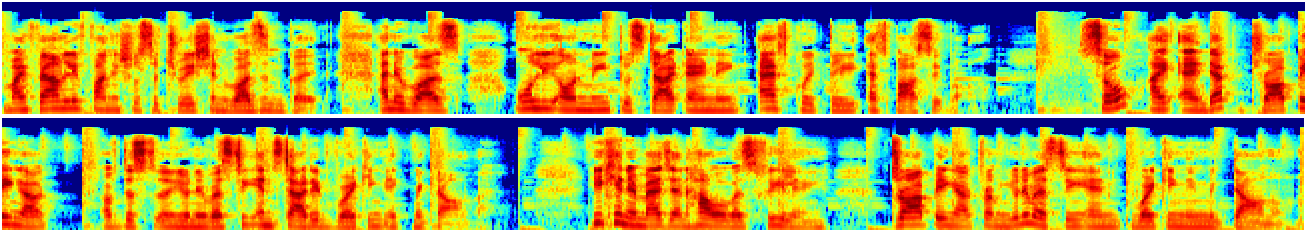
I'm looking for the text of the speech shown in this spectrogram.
My family financial situation wasn't good, and it was only on me to start earning as quickly as possible. So I end up dropping out of this uh, university and started working at McDonald's. You can imagine how I was feeling dropping out from university and working in McDonald's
